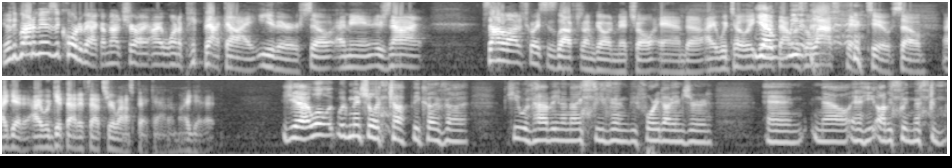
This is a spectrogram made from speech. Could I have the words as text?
You know, they brought him in as a quarterback. I'm not sure I, I want to pick that guy either. So, I mean, there's not it's not a lot of choices left, and I'm going Mitchell. And uh, I would totally get Yeah, it if that we- was the last pick too. So I get it. I would get that if that's your last pick, Adam. I get it. Yeah, well, with- Mitchell, it's tough because uh, he was having a nice season before he got injured, and now, and he obviously missed the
